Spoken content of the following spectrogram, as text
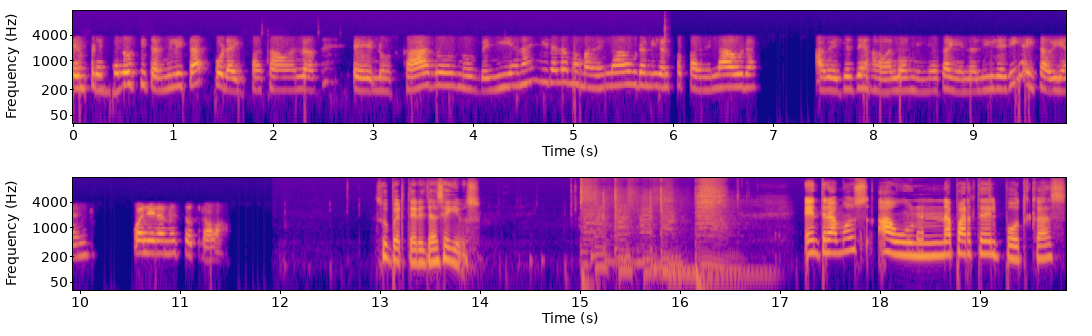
Enfrente del hospital militar, por ahí pasaban eh, los carros, nos veían, ay, mira la mamá de Laura, mira el papá de Laura. A veces dejaban las niñas ahí en la librería y sabían cuál era nuestro trabajo. Super, Tere, ya seguimos. Entramos a una parte del podcast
